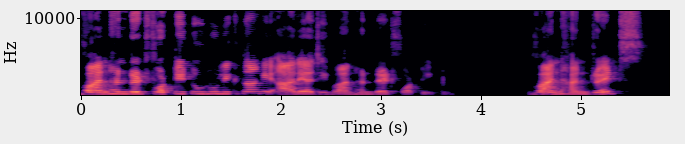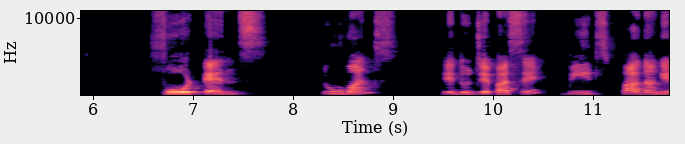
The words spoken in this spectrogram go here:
142 ਨੂੰ ਲਿਖ ਦਾਂਗੇ ਆ ਰਿਹਾ ਜੀ 142 100s 4 tens 2 ones ਤੇ ਦੂਜੇ ਪਾਸੇ ਬੀਡਸ ਪਾ ਦਾਂਗੇ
